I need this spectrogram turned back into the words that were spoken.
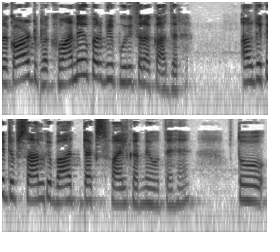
ریکارڈ رکھوانے پر بھی پوری طرح قادر ہے۔ اب دیکھیں جب سال کے بعد ٹیکس فائل کرنے ہوتے ہیں، تو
